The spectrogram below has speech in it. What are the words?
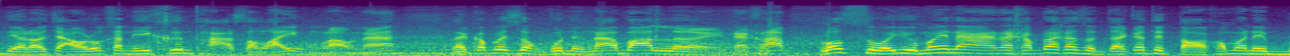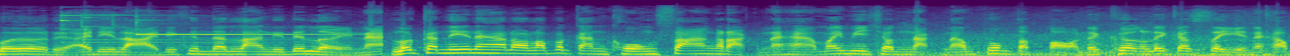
เดี๋ยวเราจะเอารถคันนี้ขึ้นถาดสไลด์ของเรานะ แล้วก็ไปส่งคุณถึงหน้าบ้านเลยนะครับ รถสวยอยู่ไม่นานนะครับ ถ้าใครสนใจก็ติดต่อเข้ามาในเบอร์หรือ ID Line ที่ขึ้นด้านล่างนี้ได้เลยนะ รถคันนี้นะฮะเรารับประกันโครงสร้างหลักนะฮะ ไม่มีชนหนักน้ำท่วมตัดต่อด้วยเครื่องเลกซีนะครับ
